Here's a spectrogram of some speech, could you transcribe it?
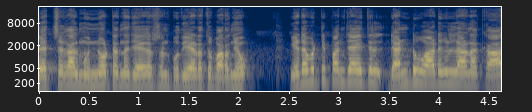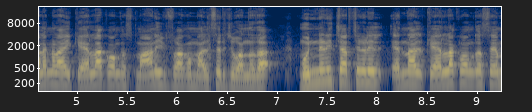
വെച്ചകാൽ മുന്നോട്ടെന്ന് ജയകൃഷ്ണൻ പുതിയടത്ത് പറഞ്ഞു. ഇടവെട്ടി പഞ്ചായത്തിൽ രണ്ട് വാർഡുകളിലാണ് കാലങ്ങളായി കേരള കോൺഗ്രസ് മാണി വിഭാഗം മത്സരിച്ചു വന്നത്. മുന്നണി ചർച്ചകളിൽ എന്നാൽ കേരള കോൺഗ്രസ് എം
